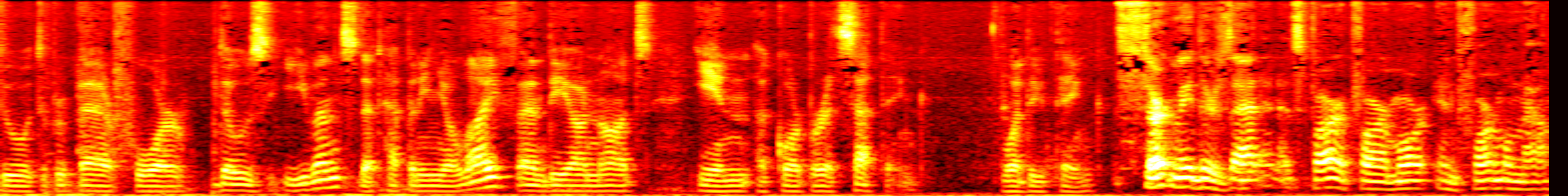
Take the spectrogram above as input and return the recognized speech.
to to prepare for those events that happen in your life, and they are not in a corporate setting. What do you think? Certainly, there's that, and it's far, far more informal now.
